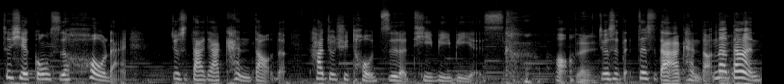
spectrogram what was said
这些公司后来就是大家看到的，他就去投资了 TVBS，好，对，就是这是大家看到。那当然。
